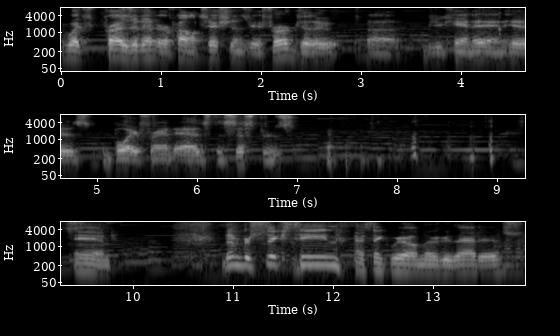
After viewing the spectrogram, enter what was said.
which president or politicians referred to uh, Buchanan and his boyfriend as the sisters. And number 16, I think we all know who that is.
